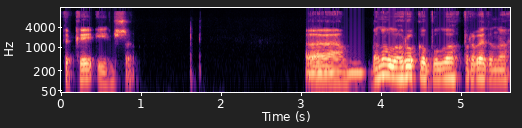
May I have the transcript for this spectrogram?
таке інше. Минулого року було проведено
